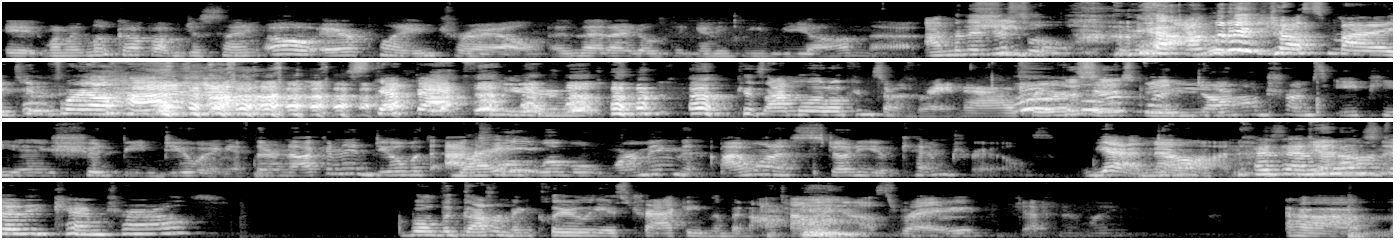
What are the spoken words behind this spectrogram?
it when I look up. I'm just saying, oh, airplane trail, and then I don't think anything beyond that. I'm gonna just yeah, I'm gonna adjust my tinfoil hat and step back from you because I'm a little concerned right now. This is what. Donald Trump's EPA should be doing. If they're not going to deal with actual Right? global warming, then I want a study of chemtrails. Yeah, no. Done. Has anyone on it. studied chemtrails? Well, the government clearly is tracking them but not telling us, right? Definitely. Um,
